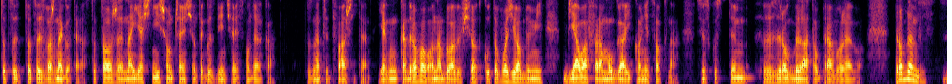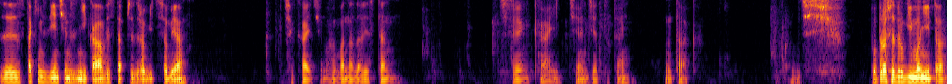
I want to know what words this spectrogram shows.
to co, to, co jest ważnego teraz, to to, że najjaśniejszą częścią tego zdjęcia jest modelka. To znaczy twarz i ten. Jakbym kadrował, ona byłaby w środku, to właziłaby mi biała framuga i koniec okna. W związku z tym wzrok by latał prawo-lewo. Problem z, z takim zdjęciem znika. Wystarczy zrobić sobie. Czekajcie, bo chyba nadal jest ten. Czekajcie, gdzie tutaj? No tak. Poproszę drugi monitor,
